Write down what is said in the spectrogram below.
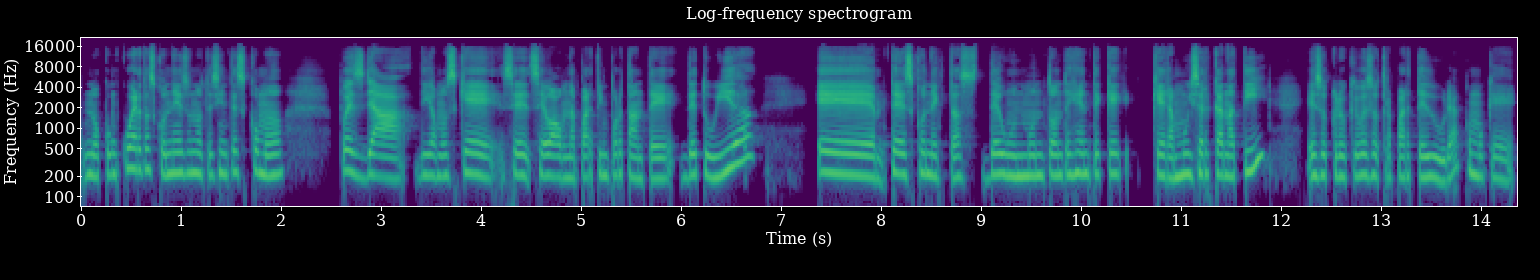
no concuerdas con eso, no te sientes cómodo, pues ya digamos que se, se va una parte importante de tu vida, eh, te desconectas de un montón de gente que, que era muy cercana a ti, eso creo que es otra parte dura, como que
